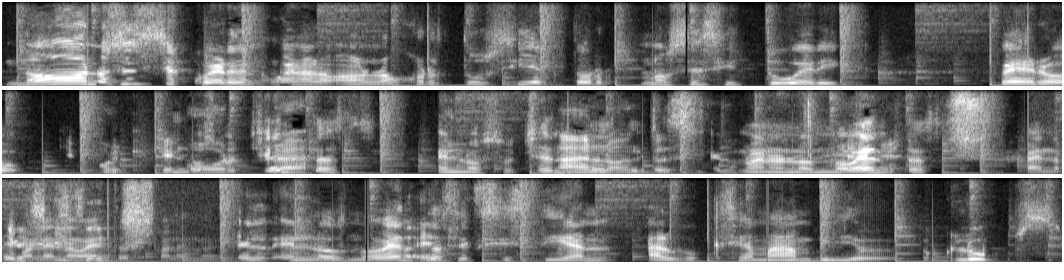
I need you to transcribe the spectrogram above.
no, no sé si se acuerdan. Bueno, a lo, mejor tú sí, Héctor. No sé si tú, Eric. Pero porque en los ochentas. En los ochentas. Ah, no, entonces. bueno, en los noventas. bueno, pone noventas, En, en, los noventas existían algo que se llamaban videoclubs.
